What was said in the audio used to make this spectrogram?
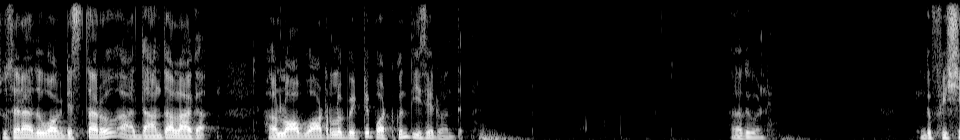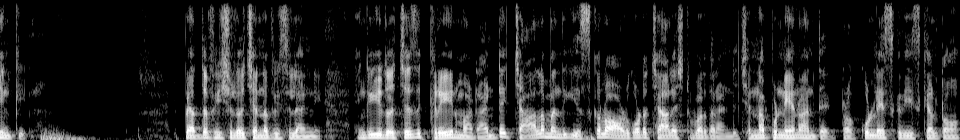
చూసారా అది ఒకటి ఇస్తారు దాంతో అలాగా లా వాటర్లో పెట్టి పట్టుకుని తీసేయడం అంతే. అదిగోండి. ఇంకా ఫిషింగ్కి. పెద్ద ఫిష్లు చిన్న ఫిష్లు అన్నీ. ఇంకా ఇది వచ్చేసి క్రెయిన్ మాట. అంటే చాలామందికి ఇసుకలో ఆడుకోవడం చాలా ఇష్టపడతారండి. చిన్నప్పుడు నేను అంతే. ట్రక్కుల్లో ఇసుక తీసుకెళ్ళటం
